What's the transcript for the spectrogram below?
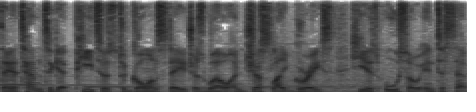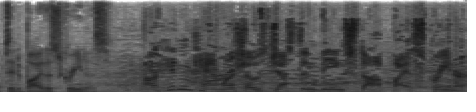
they attempt to get Peters to go on stage as well, and just like Grace, he is also intercepted by the screeners. Our hidden camera shows Justin being stopped by a screener.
